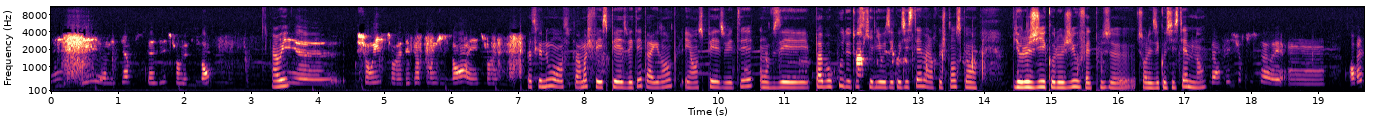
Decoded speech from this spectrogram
Et on est bien plus basé sur le vivant. Ah oui Et, sur, oui, sur le développement du vivant et sur le. Parce que nous, en- enfin moi je fais SPSVT par exemple, et en SPSVT, on faisait pas beaucoup de tout ce qui est lié aux écosystèmes, alors que je pense qu'en biologie, écologie, vous faites plus euh, sur les écosystèmes, non? Ben, on fait surtout ça, ouais. On- En fait,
